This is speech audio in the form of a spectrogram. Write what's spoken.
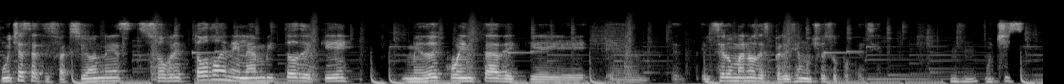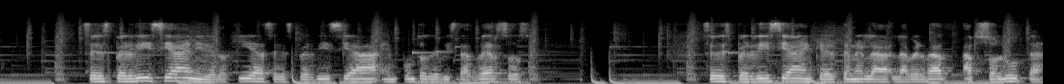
Muchas satisfacciones, sobre todo en el ámbito de que me doy cuenta de que eh, el ser humano desperdicia mucho de su potencial. Muchísimo. Se desperdicia en ideología, se desperdicia en puntos de vista adversos, se desperdicia en querer tener la, verdad absoluta.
